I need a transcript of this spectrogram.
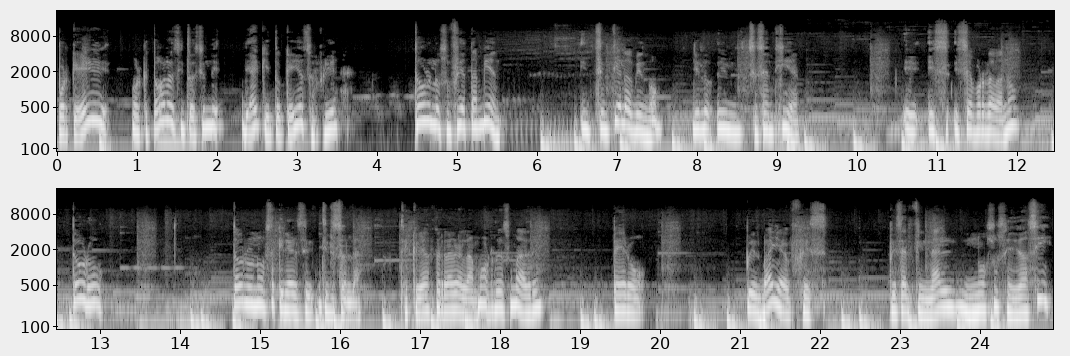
Porque, porque toda la situación de, de Akito que ella sufría, Toru lo sufría también. Y sentía lo mismo. Y, se sentía. Y, se abordaba, ¿no? Toru. Toru no se quería sentir sola. Se quería aferrar al amor de su madre. Pero. Pues vaya, pues. Pues al final no sucedió así.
